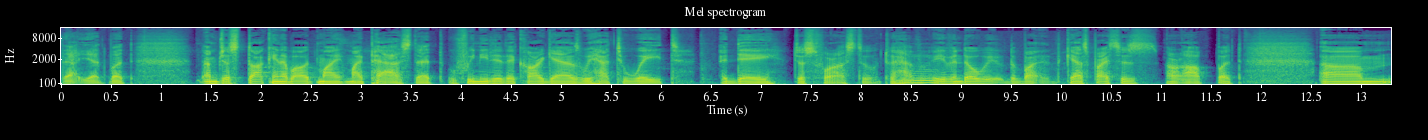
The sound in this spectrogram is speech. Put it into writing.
that yet, but I'm just talking about my my past that if we needed a car gas, we had to wait a day just for us to to have even though we, the bu- gas prices are up, but um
